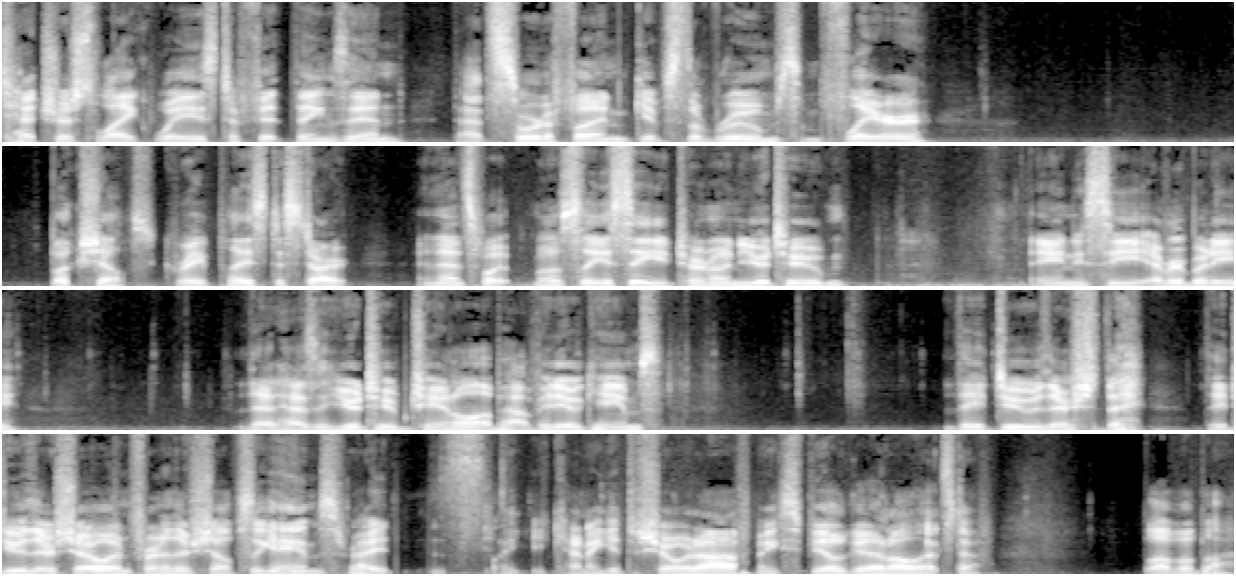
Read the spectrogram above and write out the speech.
Tetris like ways to fit things in. That's sort of fun, gives the room some flair. Bookshelves, great place to start. And that's what mostly you see. You turn on YouTube and you see everybody that has a YouTube channel about video games. They do their they, they do their show in front of their shelves of games, right? It's like you kind of get to show it off, makes you feel good, all that stuff. Blah blah blah.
